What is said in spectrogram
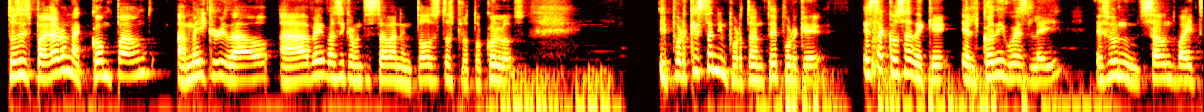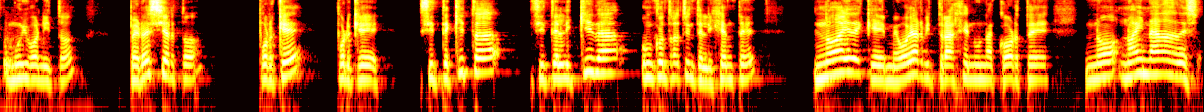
Entonces pagaron a Compound, a MakerDAO, a Aave, básicamente estaban en todos estos protocolos. ¿Y por qué es tan importante? Porque esta cosa de que el código es ley es un soundbite muy bonito, pero es cierto. ¿Por qué? Porque si te quita, si te liquida un contrato inteligente, no hay de que me voy a arbitraje en una corte, no, no hay nada de eso.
